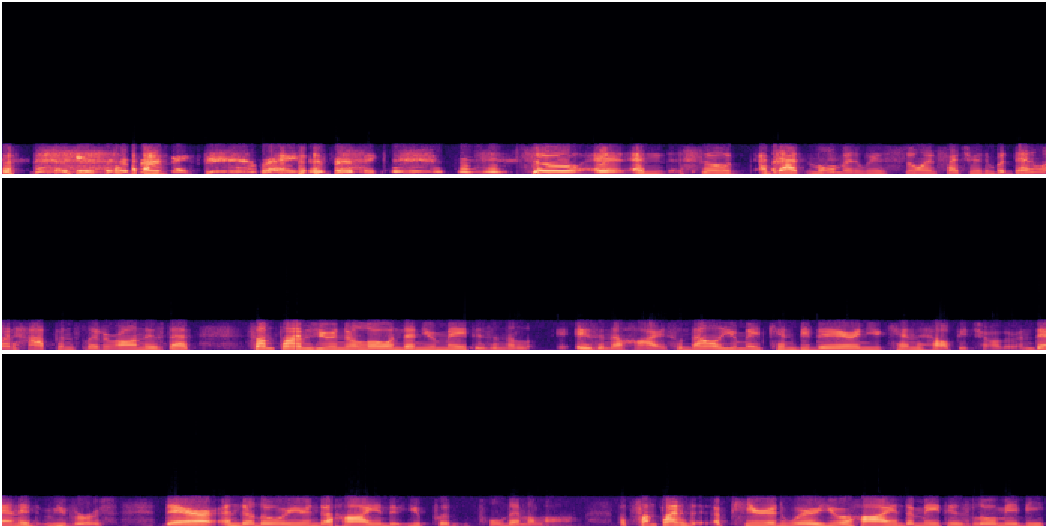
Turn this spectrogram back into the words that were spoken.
Okay, so they're perfect. Right, they're perfect. So and, and so at that moment we're so infatuated. But then what happens later on is that sometimes you're in a low and then your mate is in a is in a high. So now your mate can be there and you can help each other. And then it reverse. There and the low, you're in the high, and you put pull them along. But sometimes a period where you're high and the mate is low, maybe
